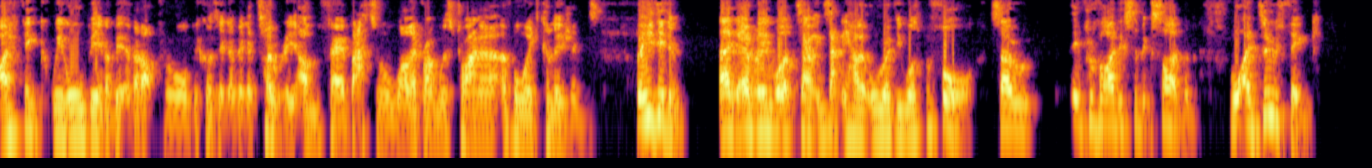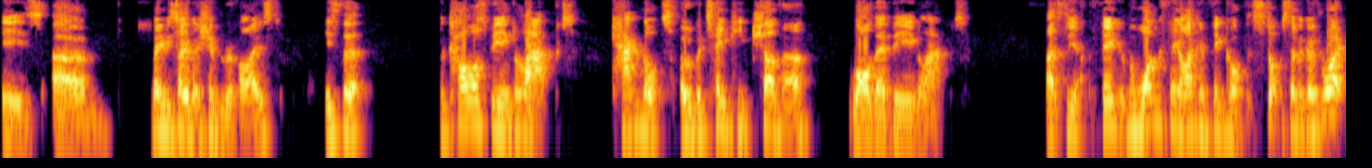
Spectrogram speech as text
I think we'd all be in a bit of an uproar because it have been a totally unfair battle while everyone was trying to avoid collisions. But he didn't. And everything worked out exactly how it already was before. So it provided some excitement. What I do think is um, maybe something that should be revised is that the cars being lapped cannot overtake each other while they're being lapped. That's the thing. The one thing I can think of that stops them and goes right.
